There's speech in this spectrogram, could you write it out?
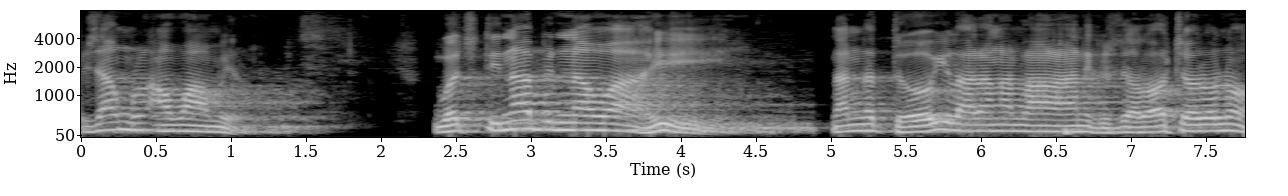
Zamul awamir. Wajtina bin nawahi. Nan ngedoi larangan-larangan Gusti Allah aja rono.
